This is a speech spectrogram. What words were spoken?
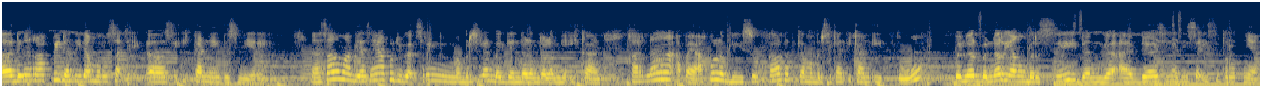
uh, dengan rapi dan tidak merusak uh, si ikannya itu sendiri. Nah sama biasanya aku juga sering membersihkan bagian dalam-dalamnya ikan. Karena apa ya aku lebih suka ketika membersihkan ikan itu Bener-bener yang bersih dan gak ada sisa-sisa isi perutnya.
